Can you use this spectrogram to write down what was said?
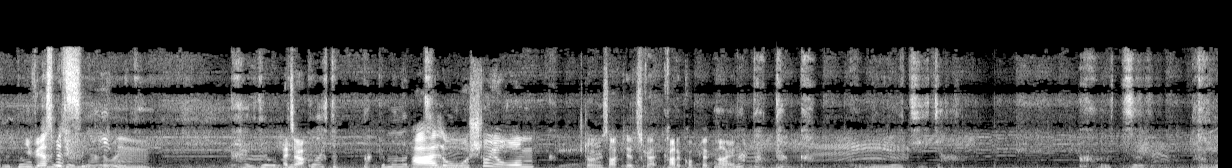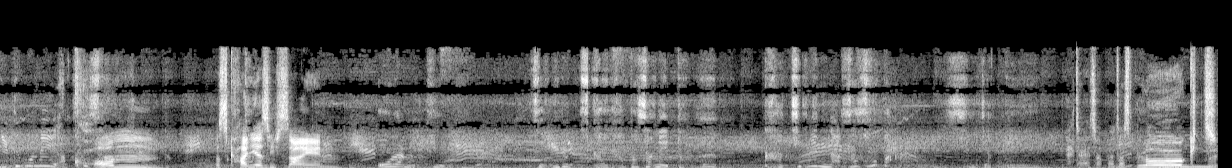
Wie wär's mit Fliegen? Alter. Hallo, Steuerung. Steuerung sagt jetzt gerade komplett nein. Komm! Das kann jetzt nicht sein. Alter, als ob er das blockt.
